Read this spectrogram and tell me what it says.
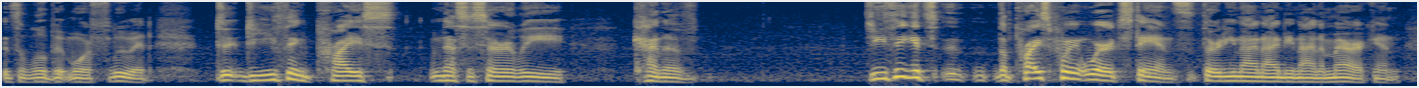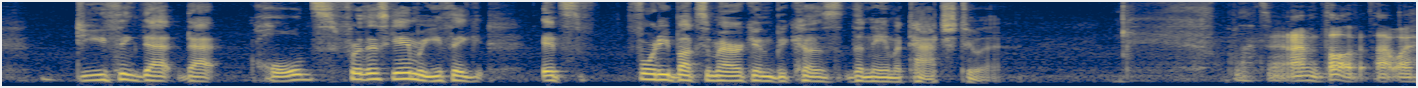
it's a little bit more fluid. Do, do you think price necessarily kind of? Do you think it's the price point where it stands, thirty nine ninety nine American? Do you think that that holds for this game, or you think it's forty bucks American because the name attached to it? I haven't thought of it that way.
